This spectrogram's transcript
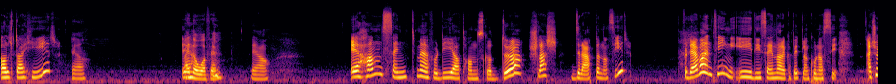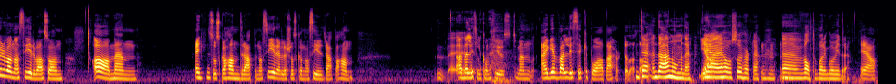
Altahir? ja. Er- I know of him. Ja. Er han sendt med fordi at han skal dø slash drepe Nasir? For det var en ting i de senere kapitlene hvor Nasir Jeg tror det var Nasir var sånn ah, men Enten så skal han drepe Nasir, eller så skal Nasir drepe han. I'm a little confused, men jeg er veldig sikker på at jeg hørte dette. Det, det er noe med det. Ja. Jeg har også hørt det. Mm -hmm, mm -hmm. Uh, valgte bare å gå videre. Ja.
